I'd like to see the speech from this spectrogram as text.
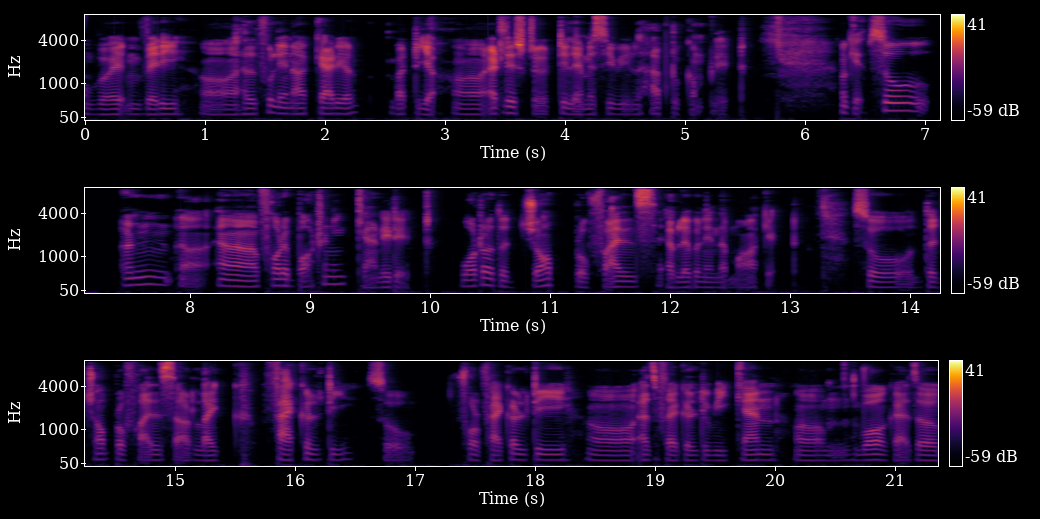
very, uh, helpful in our career. But yeah uh, at least till MSc we will have to complete. Okay so uh, uh, for a botany candidate what are the job profiles available in the market? So the job profiles are like faculty so for faculty uh, as a faculty we can um, work as a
